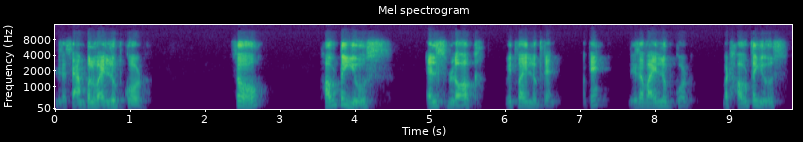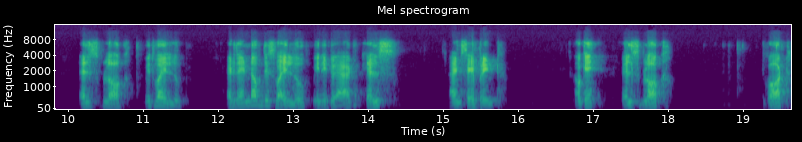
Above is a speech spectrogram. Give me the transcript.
It is a sample while loop code. So how to use else block with while loop then, okay? This is a while loop code but how to use else block with while loop. At the end of this while loop, we need to add else and say print. Okay, else block got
